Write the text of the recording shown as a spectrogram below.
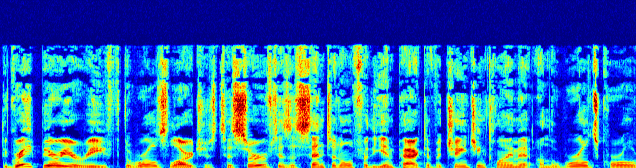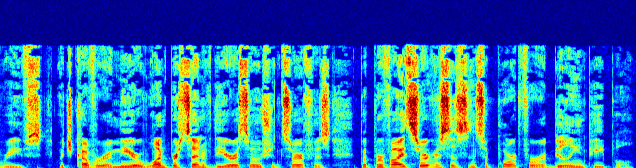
The Great Barrier Reef, the world's largest, has served as a sentinel for the impact of a changing climate on the world's coral reefs, which cover a mere 1% of the Earth's ocean surface but provide services and support for a billion people.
